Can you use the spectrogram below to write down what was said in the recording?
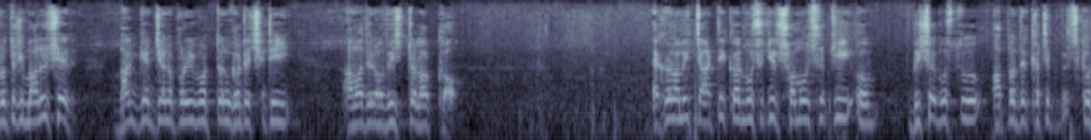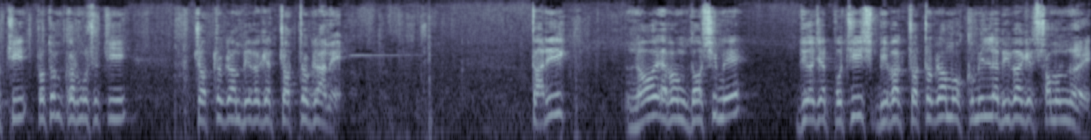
প্রতিটি মানুষের ভাগ্যের যেন পরিবর্তন ঘটে সেটি আমাদের অভীষ্ট লক্ষ্য। এখন আমি চারটি কর্মসূচির সময়সূচি ও বিষয়বস্তু আপনাদের কাছে পেশ করছি। প্রথম কর্মসূচি চট্টগ্রাম বিভাগের চট্টগ্রামে। তারিখ নয় এবং দশই মে দুই হাজার পঁচিশ বিভাগ চট্টগ্রাম ও কুমিল্লা বিভাগের সমন্বয়ে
